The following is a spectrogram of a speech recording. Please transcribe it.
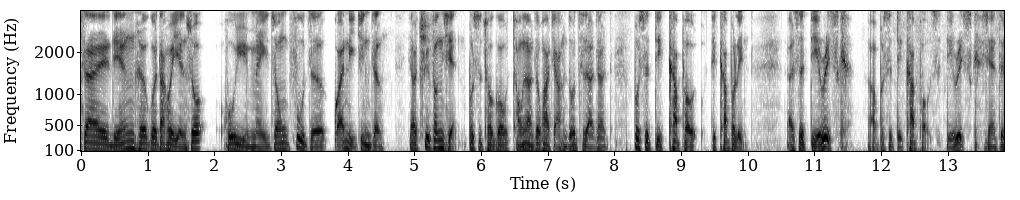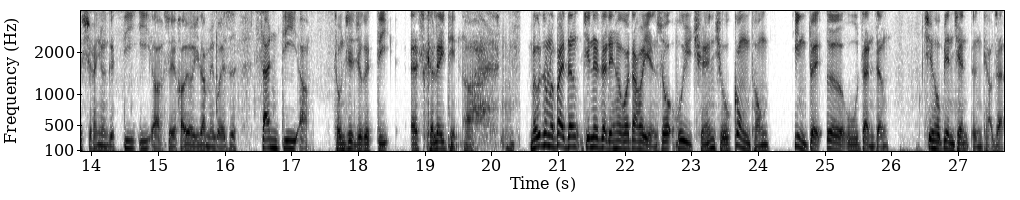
在联合国大会演说，呼吁美中负责管理竞争，要去风险，不是脱钩。同样，这话讲很多次了，叫不是 decouple decoupling。而是 de-risk 啊，不是 decouple，是 de-risk。现在都喜欢用一个 de 啊，所以好友移到美国也是三 D 啊。中间这个 de-escalating 啊。美国总统拜登今天在联合国大会演说，呼吁全球共同应对俄乌战争、气候变迁等挑战，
